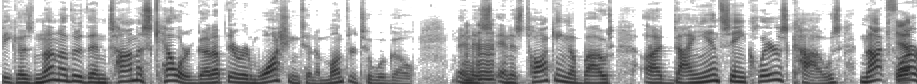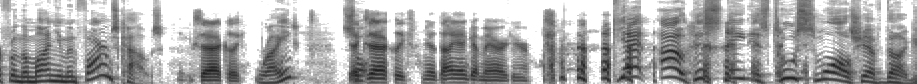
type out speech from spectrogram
because none other than Thomas Keller got up there in Washington a month or two ago, and is and is talking about uh, Diane St. Clair's cows, not far Yep. from the Monument Farms cows, Exactly. right? So, exactly. Yeah, Diane got married here. Get out! This state is too small, Chef Doug.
